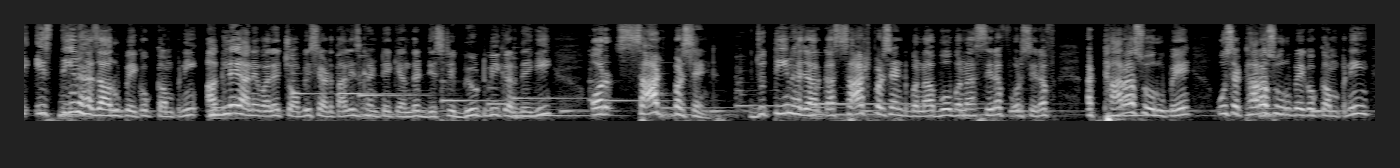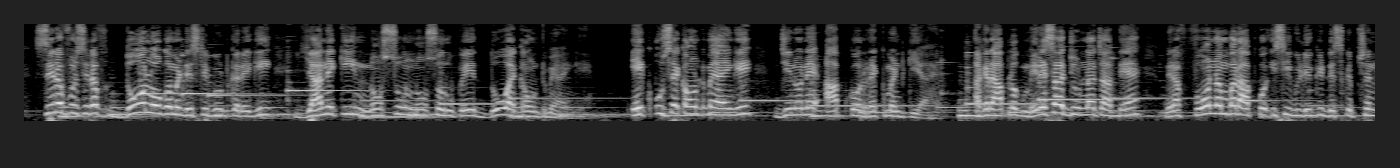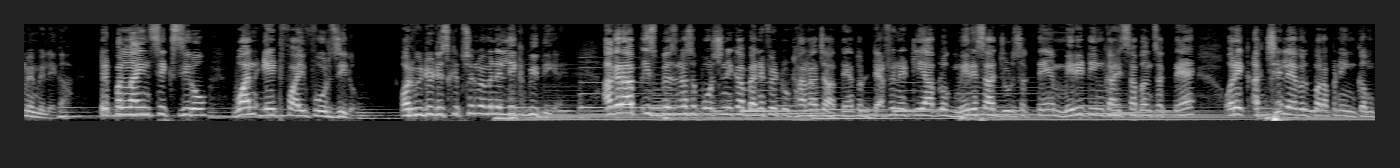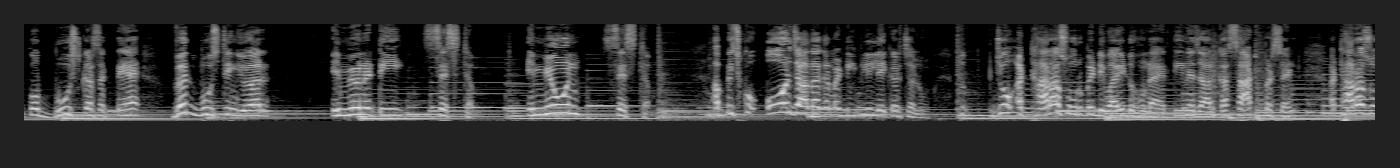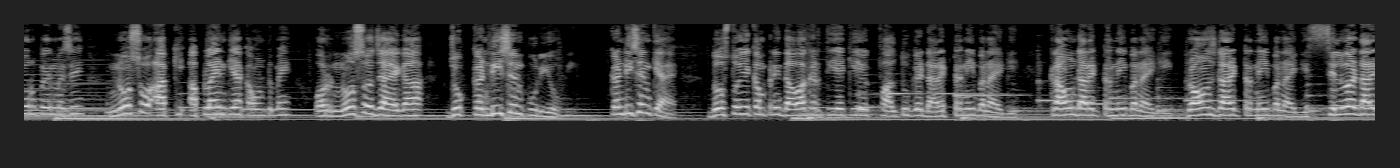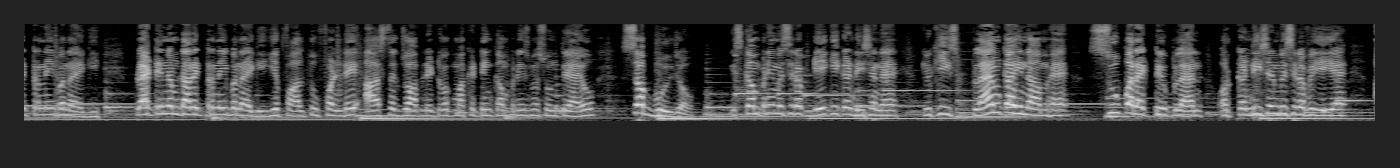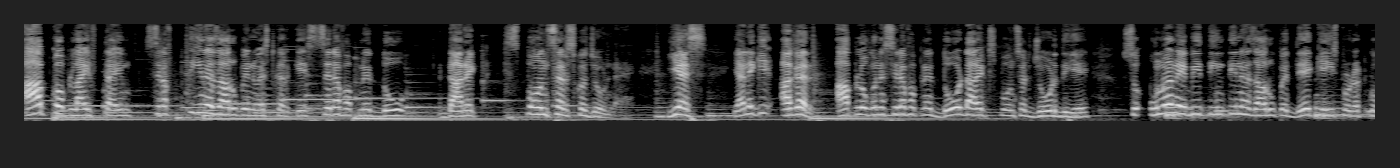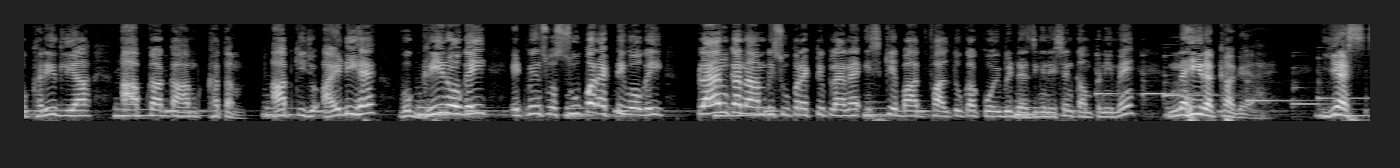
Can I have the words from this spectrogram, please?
कि इस तीन हज़ार रुपए को कंपनी अगले आने वाले 24 से 48 घंटे के अंदर डिस्ट्रीब्यूट भी कर देगी और 60 परसेंट, जो तीन हज़ार का 60 परसेंट बना, वो बना सिर्फ़ और सिर्फ़ अठारह सौ रुपए। उस अठारह सौ रुपए को कंपनी सिर्फ़ और सिर्फ़ दो लोगों में डिस्ट्रीब्यूट करेगी, यानी कि नौ सौ नौ सौ रुपए दो अकाउंट में आएँगे। एक उस अकाउंट में आएँगे जिन्होंने आपको रेकमेंड किया है। अगर आप लोग मेरे साथ जुड़ना चाहते हैं, मेरा फ़ोन नंबर आपको इसी वीडियो की डिस्क्रिप्शन में मिलेगा। Triple nine six zero one eight five four zero और वीडियो डिस्क्रिप्शन में मैंने लिख भी दिया है। अगर आप इस बिज़नेस अपॉर्चुनिटी का बेनिफिट उठाना चाहते हैं तो डेफिनेटली आप लोग मेरे साथ जुड़ सकते हैं, मेरी टीम का हिस्सा बन सकते हैं और एक अच्छे लेवल पर अपनी इनकम को बूस्ट कर सकते हैं with boosting your immunity system immune system अब इसको और ज़्यादा अगर मैं डीपली लेकर चलूँ तो जो अठारह सौ रुपए डिवाइड होना है, तीन हज़ार का साठ परसेंट, अठारह सौ रुपए में से नौ सौ आपकी अपलाइन के अकाउंट में और नौ सौ जाएगा जो कंडीशन पूरी होगी। कंडीशन क्या है? दोस्तों, ये कंपनी दावा करती है कि फालतू के डायरेक्टर नहीं बनाएगी क्राउन डायरेक्टर नहीं बनाएगी ब्रॉन्ज डायरेक्टर नहीं बनाएगी सिल्वर डायरेक्टर नहीं बनाएगी प्लेटिनम डायरेक्टर नहीं बनाएगी। ये फालतू फंडे आज तक जो आप नेटवर्क मार्केटिंग कंपनीज़ में सुनते आए हो, सब भूल जाओ। इस कंपनी में सिर्फ़ एक ही कंडीशन है, क्योंकि इस प्लान का ही नाम है सुपर एक्टिव प्लान और कंडीशन भी सिर्फ़ यही है, आपको अब लाइफ टाइम सिर्फ़ तीन हज़ार रुपए इन्वेस्ट करके सिर्फ़ अपने दो डायरेक्ट स्पॉन्सर्स को जोड़ना है। यस यानी कि अगर आप लोगों ने सिर्फ़ अपने दो डायरेक्ट स्पॉन्सर जोड़ दिए सो उन्होंने भी तीन तीन हज़ार रुपए दे के इस प्रोडक्ट को खरीद लिया, आपका काम खत्म। आपकी जो आईडी है, वो ग्रीन हो गई इट मीन वो सुपर एक्टिव हो गई। प्लान का नाम भी सुपर एक्टिव प्लान है, इसके बाद फालतू का कोई भी डेजिग्नेशन कंपनी में नहीं रखा गया है। यस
